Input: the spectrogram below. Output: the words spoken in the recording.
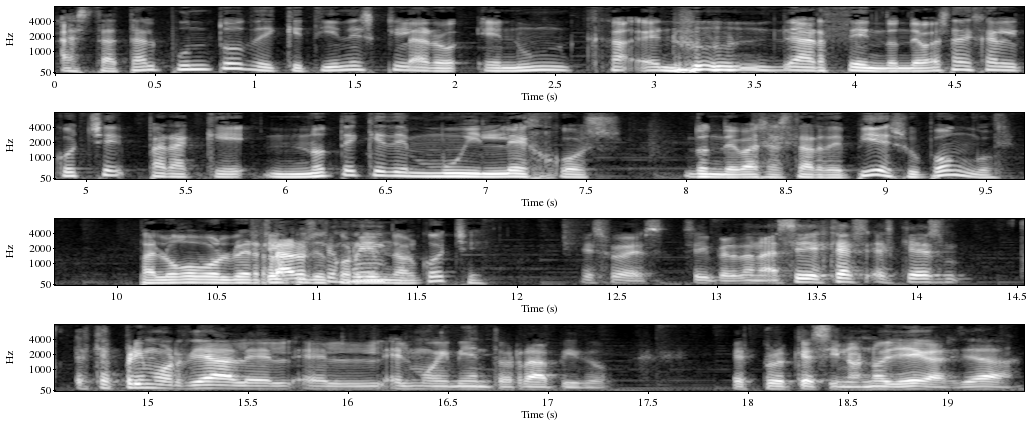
hasta tal punto de que tienes claro en un, en un arcén donde vas a dejar el coche para que no te quede muy lejos donde vas a estar de pie, supongo, para luego volver rápido corriendo al coche. Eso es, sí, perdona. Sí, es que es, que es, es, que es primordial el, el, movimiento rápido. Es porque si no, no llegas ya.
